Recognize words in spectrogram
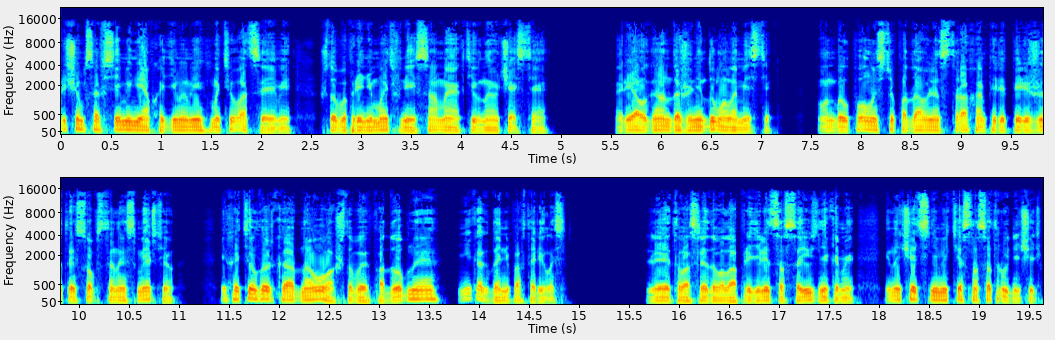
причем со всеми необходимыми мотивациями, чтобы принимать в ней самое активное участие. Риалган даже не думал о мести, он был полностью подавлен страхом перед пережитой собственной смертью и хотел только одного, чтобы подобное никогда не повторилось. Для этого следовало определиться с союзниками и начать с ними тесно сотрудничать.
